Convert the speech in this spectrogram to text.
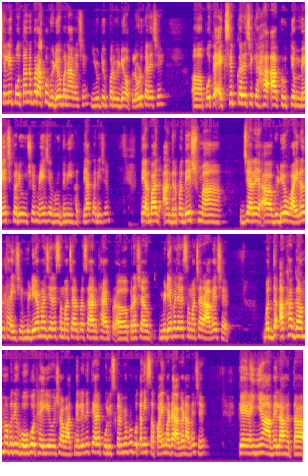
છેલ્લે પોતાના પર આખો વીડિયો બનાવે છે યુટ્યુબ પર વીડિયો અપલોડ કરે છે પોતે એક્સેપ્ટ કરે છે કે હા, આ કૃત્ય મેં જ કર્યું છે, મેં જ વૃદ્ધની હત્યા કરી છે. ત્યારબાદ આંધ્રપ્રદેશમાં જ્યારે આ વીડિયો વાયરલ થાય છે, મીડિયામાં જ્યારે સમાચાર પ્રસાર થાય પ્રસાર મીડિયામાં જ્યારે સમાચાર આવે છે, બધા આખા ગામમાં બધે હો થઈ ગયો છે આ વાતને લઈને, ત્યારે પોલીસકર્મીઓ પણ પોતાની સફાઈ માટે આગળ આવે છે કે અહીંયા આવેલા હતા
